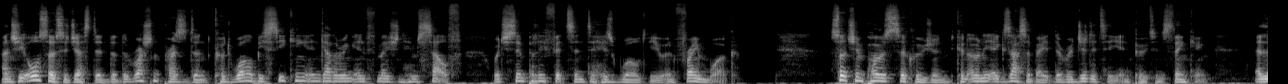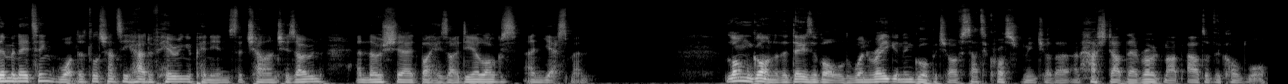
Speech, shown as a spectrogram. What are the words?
and she also suggested that the Russian president could well be seeking and gathering information himself, which simply fits into his worldview and framework. Such imposed seclusion can only exacerbate the rigidity in Putin's thinking, eliminating what little chance he had of hearing opinions that challenge his own and those shared by his ideologues and yes men. Long gone are the days of old when Reagan and Gorbachev sat across from each other and hashed out their roadmap out of the Cold War.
